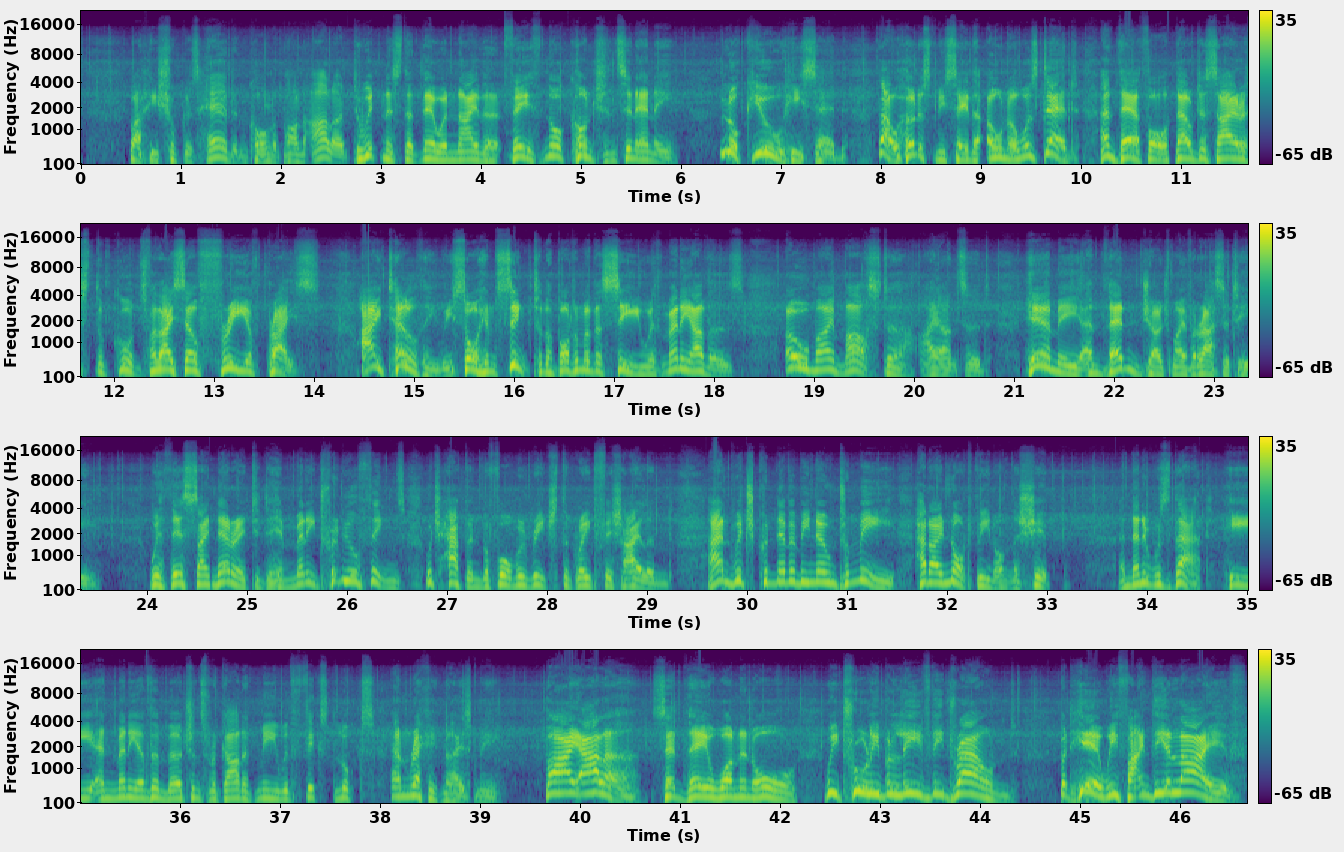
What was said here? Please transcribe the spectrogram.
But he shook his head and called upon Allah to witness that there were neither faith nor conscience in any. Look you, he said, thou heardest me say the owner was dead, and therefore thou desirest the goods for thyself free of price. I tell thee, we saw him sink to the bottom of the sea with many others. O my master, I answered, hear me and then judge my veracity. With this I narrated to him many trivial things which happened before we reached the great fish island, and which could never be known to me had I not been on the ship. And then it was that he and many of the merchants regarded me with fixed looks and recognized me. By Allah, said they one and all, we truly believe thee drowned, but here we find thee alive.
